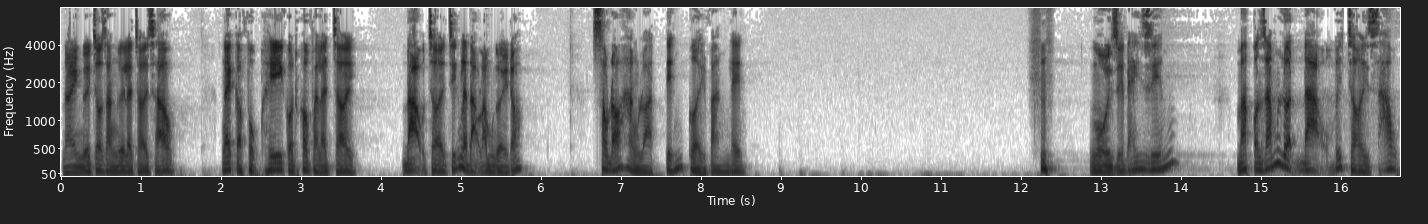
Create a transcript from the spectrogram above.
này ngươi cho rằng ngươi là trời sao? Ngay cả Phục Hy còn không phải là trời. Đạo trời chính là đạo làm người đó. Sau đó hàng loạt tiếng cười vang lên. Ngồi dưới đáy giếng mà còn dám luận đạo với trời sao?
